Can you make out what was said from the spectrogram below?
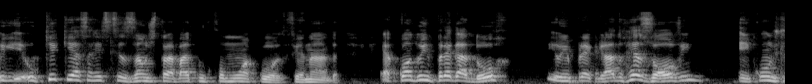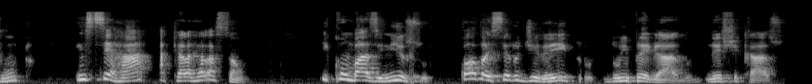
e o que, que é essa rescisão de trabalho por comum acordo, Fernanda? É quando o empregador e o empregado resolvem, em conjunto, encerrar aquela relação. E com base nisso, qual vai ser o direito do empregado neste caso?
